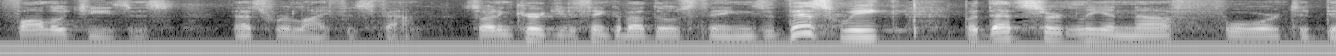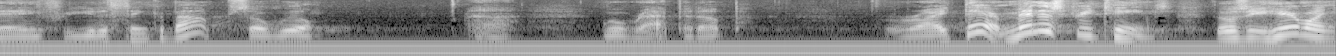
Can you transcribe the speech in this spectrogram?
follow Jesus. That's where life is found. So I'd encourage you to think about those things this week, but that's certainly enough for today for you to think about. So we'll uh, we'll wrap it up right there. Ministry teams. Those of you here, want you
